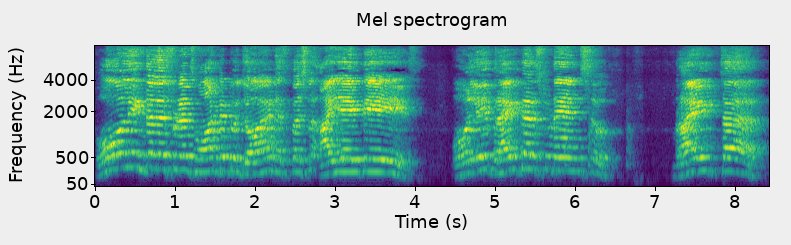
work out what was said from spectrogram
only intelligent students wanted to join, especially IITs. Only brighter students, brighter,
